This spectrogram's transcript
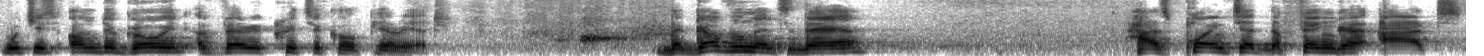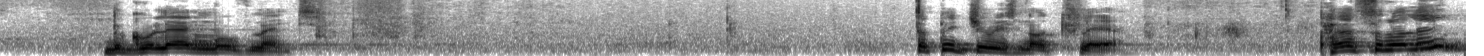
which is undergoing a very critical period. The government there has pointed the finger at the Gulen movement. The picture is not clear. Personally,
